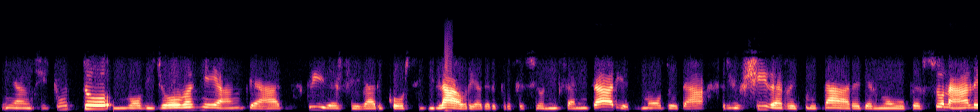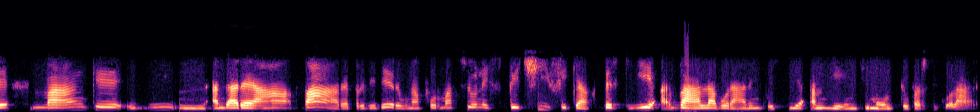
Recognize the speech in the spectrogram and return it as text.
innanzitutto i nuovi giovani anche a iscriversi ai vari corsi di laurea delle professioni sanitarie di modo da riuscire a reclutare del nuovo personale, ma anche di andare a fare, a prevedere una formazione specifica per chi va a lavorare in questi ambienti molto particolari.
